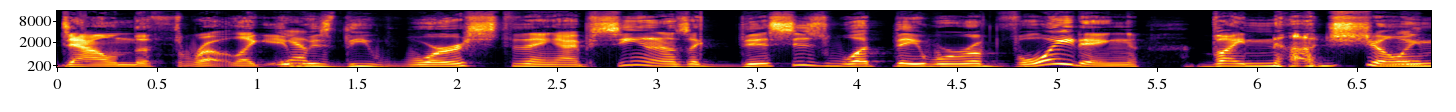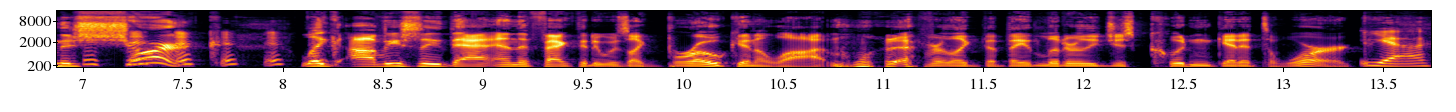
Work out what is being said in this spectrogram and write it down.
down the throat. Like it Yep. was the worst thing I've seen. And I was like, this is what they were avoiding by not showing the shark. like obviously that and the fact that it was like broken a lot and whatever, like that they literally just couldn't get it to work. Yeah.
